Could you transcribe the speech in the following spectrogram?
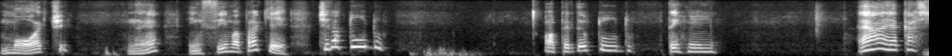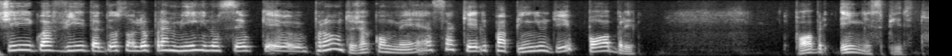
morte, né? Em cima para quê? Tira tudo. Ó, perdeu tudo, tem rumo, ah, é castigo, a vida, Deus não olhou para mim, não sei o quê. Pronto, já começa aquele papinho de pobre. Pobre em espírito,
